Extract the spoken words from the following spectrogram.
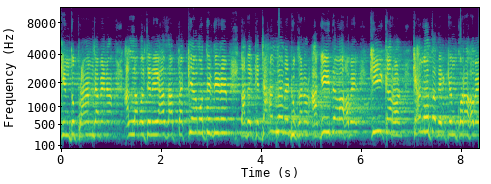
কিন্তু প্রাণ যাবে না। আল্লাহ বলছেন, এই আজাবটা কিয়ামতের দিনে তাদেরকে জাহান নামে ঢুকানোর আগেই দেওয়া হবে। কি কারণ? কেন তাদের কেম করা হবে?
